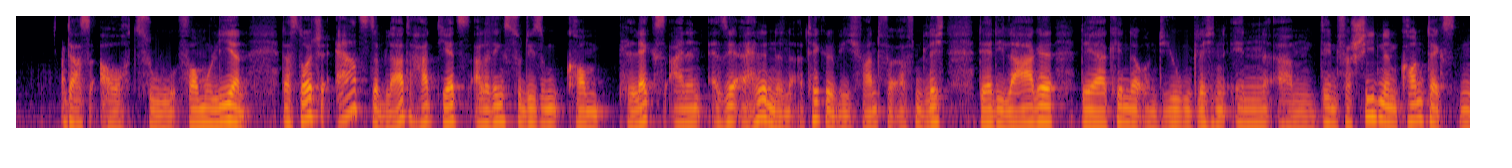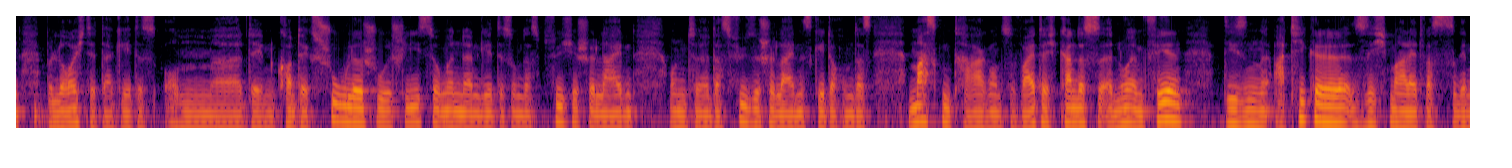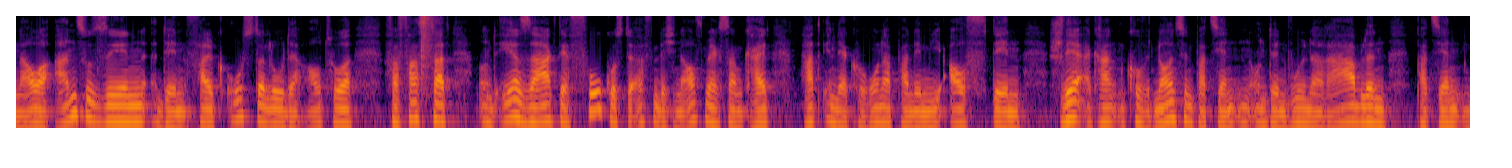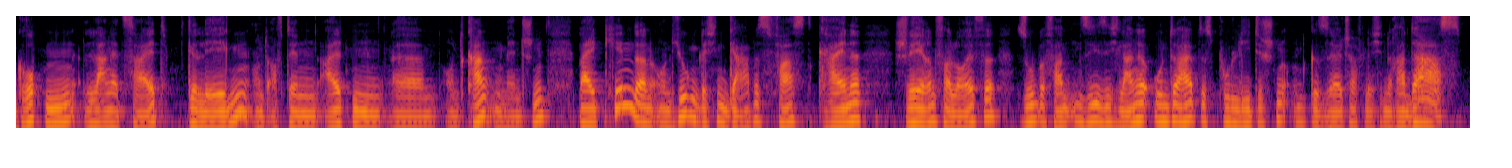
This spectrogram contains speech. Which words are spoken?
das auch zu formulieren. Das Deutsche Ärzteblatt hat jetzt allerdings zu diesem Komplex einen sehr erhellenden Artikel, wie ich fand, veröffentlicht, der die Lage der Kinder und Jugendlichen in ähm, den verschiedenen Kontexten beleuchtet. Da geht es um äh, den Kontext Schule, Schulschließungen, dann geht es um das psychische Leiden und äh, das physische Leiden. Es geht auch um das Maskentragen und so weiter. Ich kann das äh, nur empfehlen, diesen Artikel sich mal etwas genauer anzusehen, den Falk Osterloh, der Autor, verfasst hat. Und er sagt, der Fokus der öffentlichen Aufmerksamkeit hat in der Corona-Pandemie auf den schwer erkrankten Covid-19-Patienten und den vulnerablen Patientengruppen lange Zeit gelegen und auf den alten äh, und kranken Menschen. Bei Kindern und Jugendlichen gab es fast keine schweren Verläufe. So befanden sie sich lange unterhalb des politischen und gesellschaftlichen Radars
